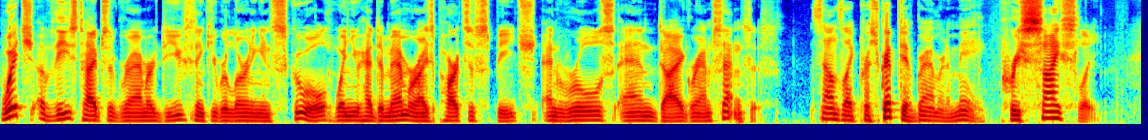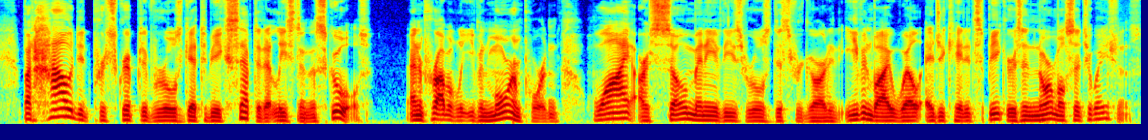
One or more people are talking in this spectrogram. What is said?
which of these types of grammar do you think you were learning in school when you had to memorize parts of speech and rules and diagram sentences? Sounds like prescriptive grammar to me. Precisely. But how did prescriptive rules get to be accepted, at least in the schools? And probably even more important, why are so many of these rules disregarded even by well educated speakers in normal situations?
